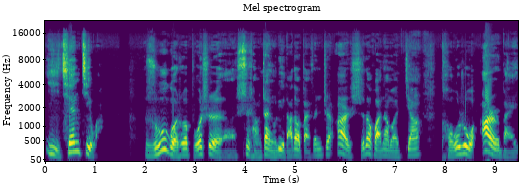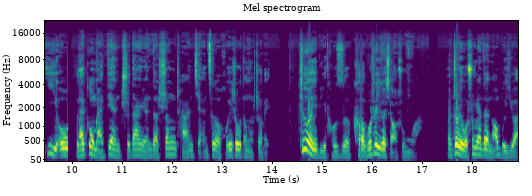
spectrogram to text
一千 g 瓦。如果说博士市场占有率达到百分之二十的话，那么将投入二百亿欧来购买电池单元的生产、检测、回收等等设备。这一笔投资可不是一个小数目啊！呃，这里我顺便再脑补一句啊，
